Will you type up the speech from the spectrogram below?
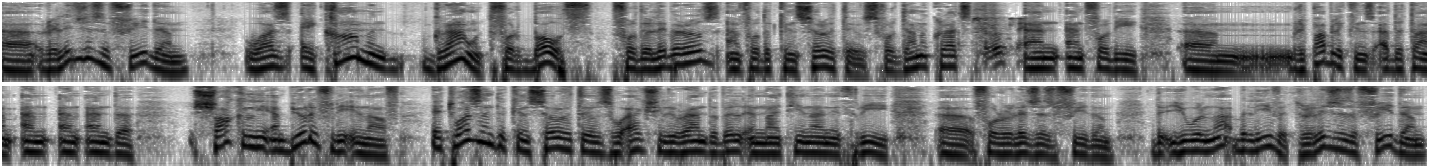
uh, religious freedom was a common ground for both, for the liberals and for the conservatives, for Democrats and, and for the um, Republicans at the time. And, and, and uh, shockingly and beautifully enough, it wasn't the conservatives who actually ran the bill in 1993 uh, for religious freedom. The, you will not believe it. Religious Freedom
